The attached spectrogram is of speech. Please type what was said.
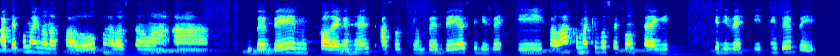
até como a Ilana falou, com relação a, a o bebê, muitos colegas né, associam o bebê a se divertir e falar ah, como é que você consegue se divertir sem beber.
